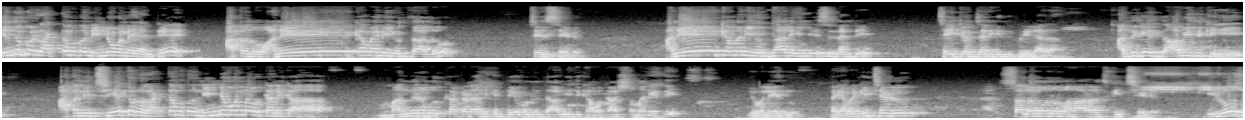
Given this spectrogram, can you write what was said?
ఎందుకు రక్తముతో నిండి ఉన్నాయి అంటే అతను అనేకమైన యుద్ధాలు చేశాడు. అనేకమైన యుద్ధాలు ఏం చేసిందండి చేయటం జరిగింది ప్రియులరా. అందుకే దావీదికి అతని చేతులు రక్తంతో నిండి ఉన్నవి కనుక మందిరము కట్టడానికి దేవుడు దావీదికి అవకాశం అనేది ఇవ్వలేదు. మరి ఎవరికి ఇచ్చాడు? సలమోను మహారాజుకి ఇచ్చాడు. ఈరోజు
